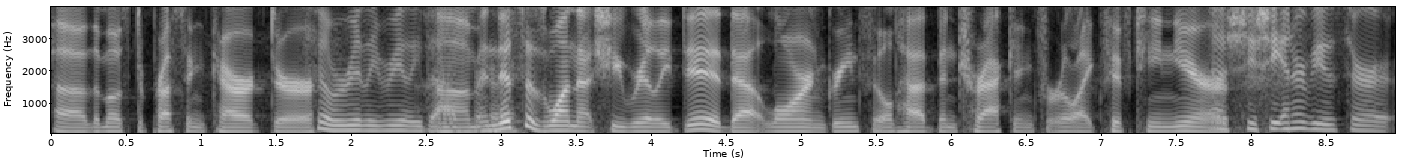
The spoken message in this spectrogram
uh, the most depressing character I feel really really bad Um, and her. this is one that she really did that Lauren Greenfield had been tracking for like 15 Uh, years. she she interviews her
